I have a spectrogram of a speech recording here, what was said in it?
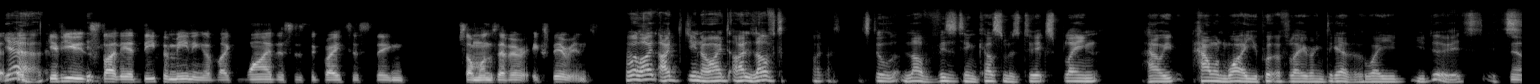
uh, yeah give you slightly a deeper meaning of like why this is the greatest thing someone's ever experienced. Well, I, I you know, I, I loved, I still love visiting customers to explain how you, how and why you put a flavoring together the way you, you do. It's, it's, yeah.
